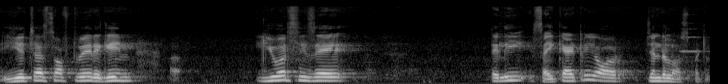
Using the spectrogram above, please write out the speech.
EHR software, again, uh, yours is a telepsychiatry or general hospital?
